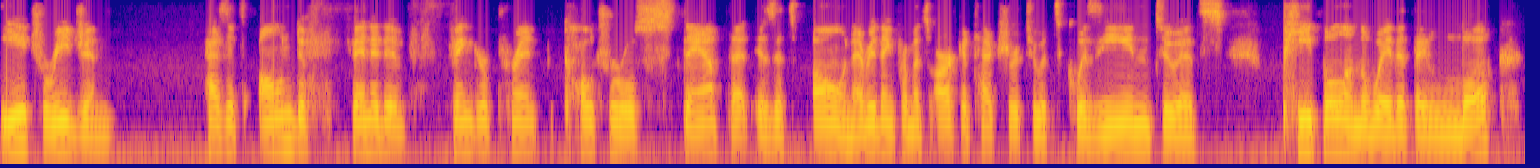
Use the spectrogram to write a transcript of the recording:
each region has its own definitive fingerprint cultural stamp that is its own. Everything from its architecture to its cuisine to its people and the way that they look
